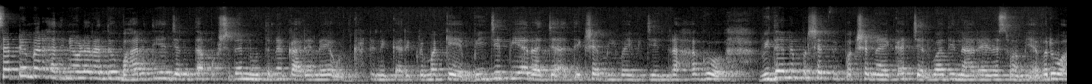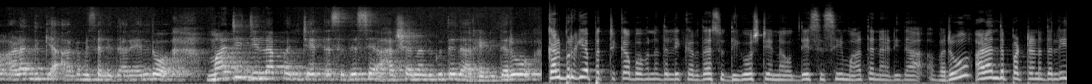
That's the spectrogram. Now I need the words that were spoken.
ಸೆಪ್ಟೆಂಬರ್ ಹದಿನೇಳರಂದು ಭಾರತೀಯ ಜನತಾ ಪಕ್ಷದ ನೂತನ ಕಾರ್ಯಾಲಯ ಉದ್ಘಾಟನೆ ಕಾರ್ಯಕ್ರಮಕ್ಕೆ ಬಿಜೆಪಿಯ ರಾಜ್ಯ ಅಧ್ಯಕ್ಷ ಬಿವೈ ವಿಜೇಂದ್ರ ಹಾಗೂ ವಿಧಾನ ಪರಿಷತ್ ವಿಪಕ್ಷ ನಾಯಕ ಚಲವಾದಿ ನಾರಾಯಣಸ್ವಾಮಿ ಅವರು ಆಳಂದಿಕೆ ಆಗಮಿಸಲಿದ್ದಾರೆ ಎಂದು ಮಾಜಿ ಜಿಲ್ಲಾ ಪಂಚಾಯತ್ ಸದಸ್ಯ ಹರ್ಷಾನಂದ್ ಗುತ್ತೇದಾರ್ ಹೇಳಿದರು. ಕಲಬುರಗಿಯ ಪತ್ರಿಕಾ ಭವನದಲ್ಲಿ ಕರೆದ ಸುದ್ದಿಗೋಷ್ಠಿಯನ್ನು ಉದ್ದೇಶಿಸಿ ಮಾತನಾಡಿದ ಅವರು, ಆಳಂದ ಪಟ್ಟಣದಲ್ಲಿ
